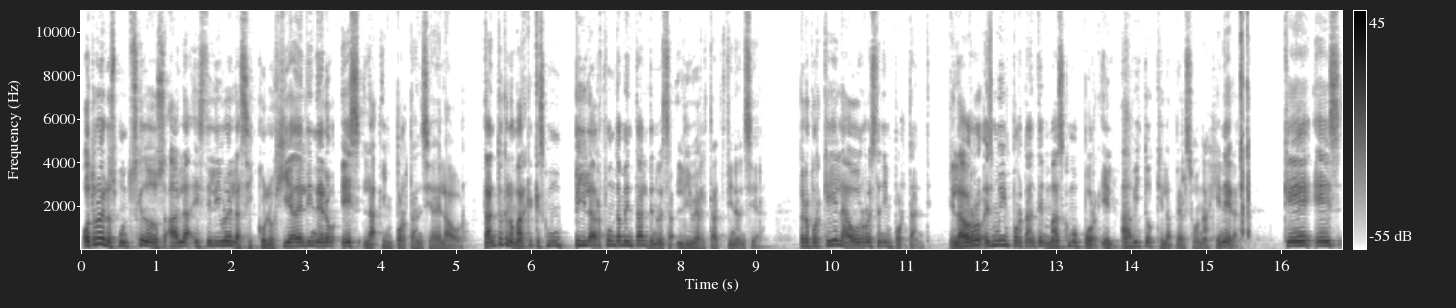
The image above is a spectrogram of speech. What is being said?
Otro de los puntos que nos habla este libro de la psicología del dinero es la importancia del ahorro. Tanto que lo marca que es como un pilar fundamental de nuestra libertad financiera. Pero ¿por qué el ahorro es tan importante? El ahorro es muy importante más como por el hábito que la persona genera. ¿Qué es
